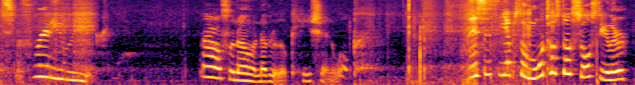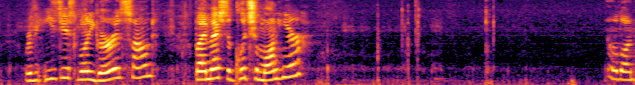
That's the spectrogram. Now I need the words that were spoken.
it's pretty weird. I also know another location. Well, this is the episode Mortos the Soul Stealer, where the easiest Bloody Gir is found. But I managed to glitch him on here. Hold on.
